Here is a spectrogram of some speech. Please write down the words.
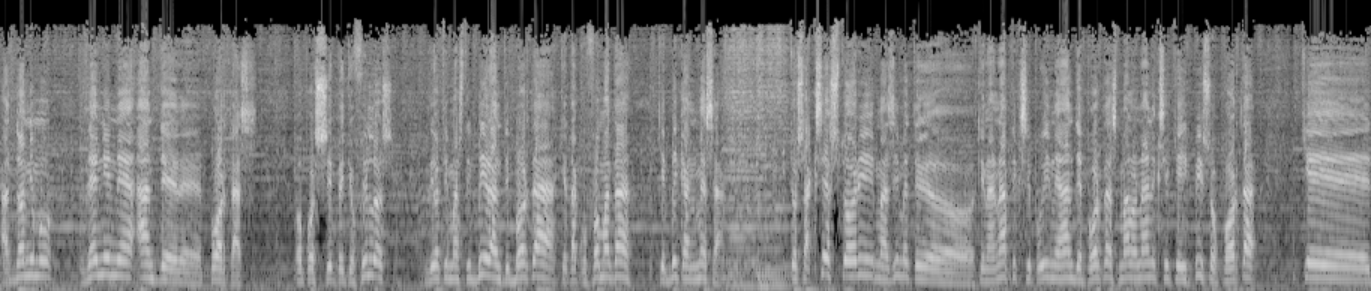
Αντώνη μου δεν είναι άντερ πόρτας όπως είπε και ο φίλος διότι μας την πήραν την πόρτα και τα κουφώματα και μπήκαν μέσα το success story μαζί με την ανάπτυξη που είναι άντε πόρτας μάλλον άνοιξε και η πίσω πόρτα και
